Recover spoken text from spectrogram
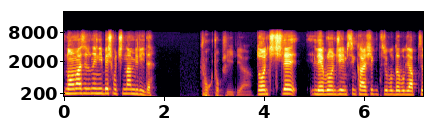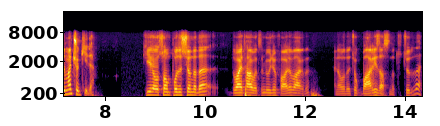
normal sezonun en iyi 5 maçından biriydi. Çok çok iyiydi ya. Doncic'le LeBron James'in karşılıklı triple double yaptığı maç çok iyiydi. Ki o son pozisyonda da Dwight Howard'ın bir hücum faulü vardı. Yani o da çok bariz aslında tutuyordu da.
